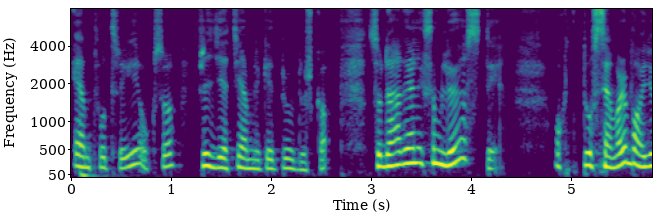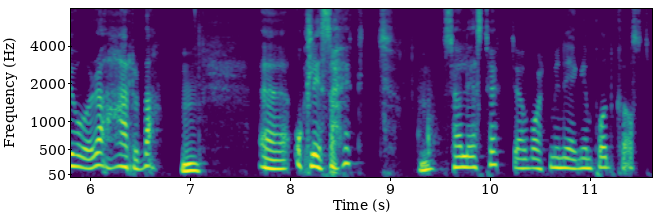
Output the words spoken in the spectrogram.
en, två, tre också. Frihet, jämlikhet, broderskap. Så då hade jag liksom löst det. Och då, sen var det bara att göra, harva. Eh, och läsa högt. Så jag har läst högt, jag har varit min egen podcast.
